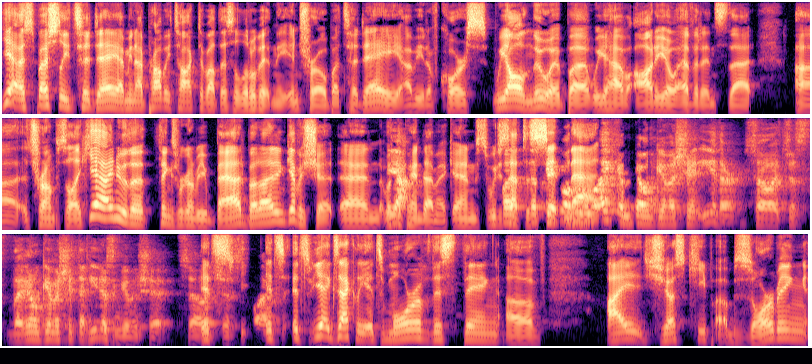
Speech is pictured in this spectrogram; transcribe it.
Yeah, especially today. I mean, I probably talked about this a little bit in the intro, but today, I mean, of course, we all knew it, but we have audio evidence that uh, Trump's like, yeah, I knew that things were going to be bad, but I didn't give a shit, and with Yeah. the pandemic, and so we just But have to sit in that. like him don't give a shit either. So it's just they don't give a shit that he doesn't give a shit. So it's, it's just like, it's it's yeah, exactly. It's more of this thing of. I just keep absorbing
